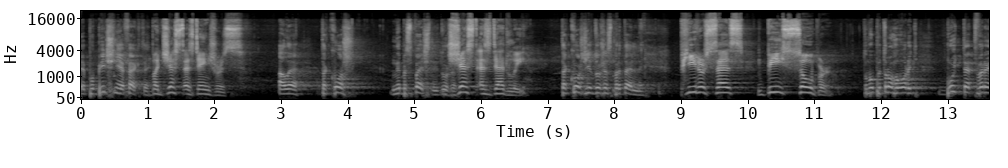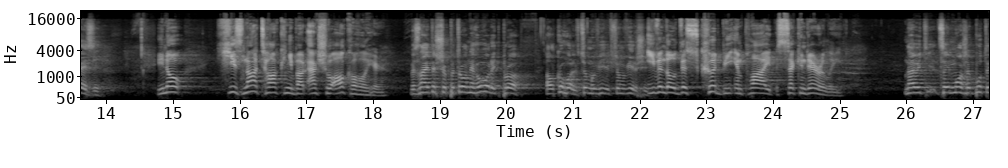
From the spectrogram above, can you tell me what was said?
е, побічні ефекти, but just as dangerous, але також небезпечний дуже. just as deadly. Також є дуже смертельний. Peter says, Be sober. Тому Петро говорить: будьте тверезі. You know, he's not talking about actual alcohol here, Ви знаєте, що Петро не говорить про алкоголь в цьому, ві- в цьому вірші. even though this could be implied secondarily. Навіть це може бути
